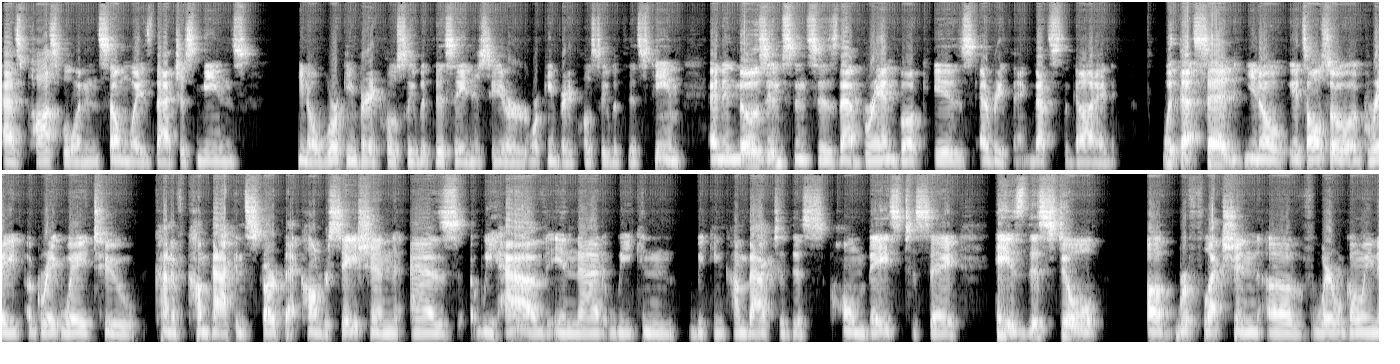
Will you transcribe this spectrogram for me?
as possible. And in some ways, that just means you know working very closely with this agency or working very closely with this team. And in those instances that brand book is everything. That's the guide. With that said you know it's also a great a great way to kind of come back and start that conversation as we have in that we can we can come back to this home base to say hey is this still a reflection of where we're going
